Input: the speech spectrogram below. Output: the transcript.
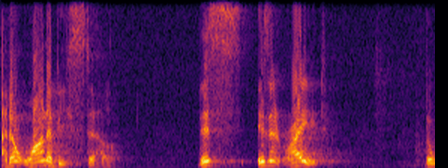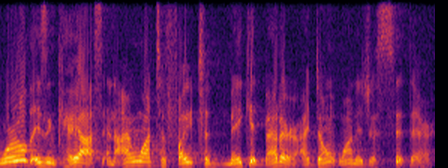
I don't want to be still. This isn't right. The world is in chaos, and I want to fight to make it better. I don't want to just sit there.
